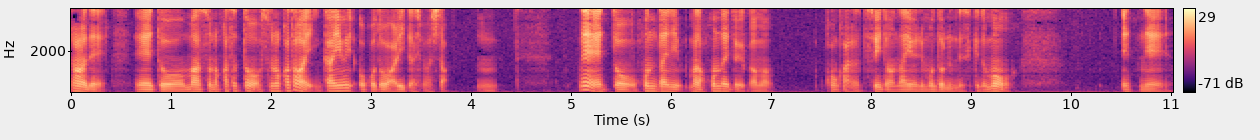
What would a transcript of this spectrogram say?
なので、えっ、ー、と、まあ、その方と、その方は一回お断りいたしました。うん。で、えっ、と、本題に、まだ本題というか、まあ、今回のツイートの内容に戻るんですけども、えっとね、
